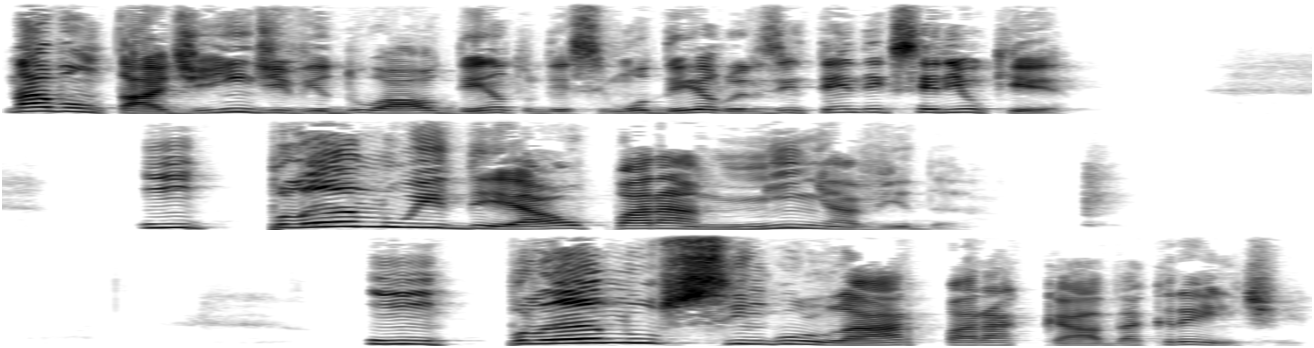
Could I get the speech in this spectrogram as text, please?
Na vontade individual, dentro desse modelo, eles entendem que seria o quê? Um plano ideal para a minha vida. Um plano singular para cada crente.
